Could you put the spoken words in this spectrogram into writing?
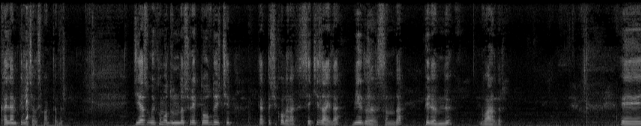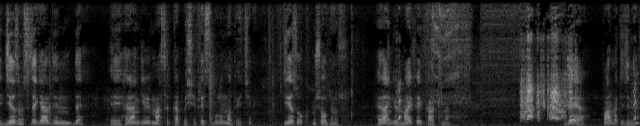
kalem pil ile çalışmaktadır. Cihaz uyku modunda sürekli olduğu için yaklaşık olarak 8 ayla 1 yıl arasında pil ömrü vardır. Ee, cihazımız size geldiğinde e, herhangi bir Mastercard ve şifresi bulunmadığı için cihazı okutmuş olduğunuz herhangi bir MyFair kartına veya parmak izine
